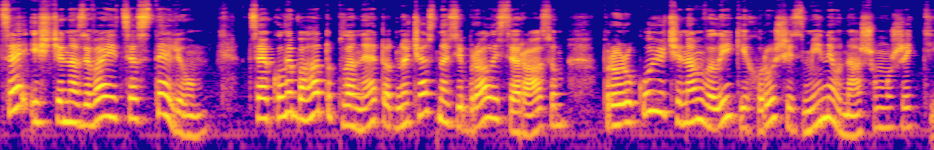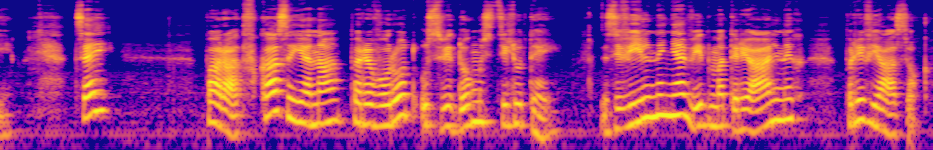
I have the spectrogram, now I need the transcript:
Це іще називається стеліум. Це коли багато планет одночасно зібралися разом, пророкуючи нам великі і хороші зміни в нашому житті. Цей парад вказує на переворот у свідомості людей, звільнення від матеріальних прив'язок.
